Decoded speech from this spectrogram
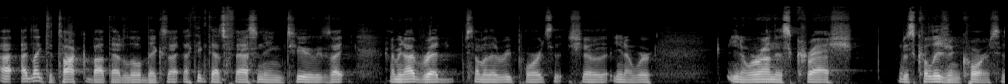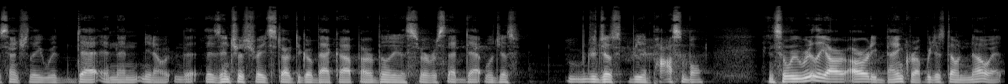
I- I'd like to talk about that a little bit because I, I think that's fascinating too. Is I, I mean, I've read some of the reports that show that you know we're, you know, we're on this crash, this collision course essentially with debt, and then you know the, as interest rates start to go back up, our ability to service that debt will just, will just be impossible, and so we really are already bankrupt. We just don't know it.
